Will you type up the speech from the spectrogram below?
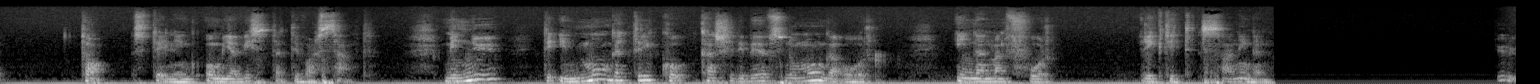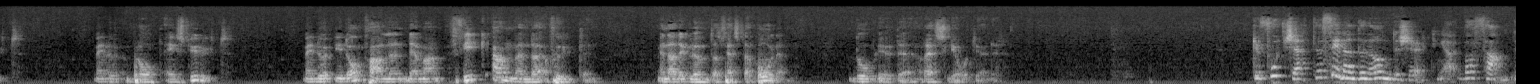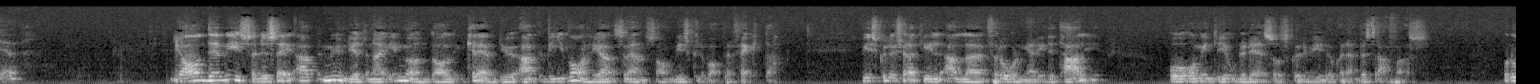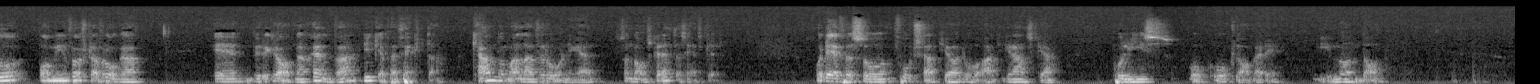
ta ställning om jag visste att det var sant. Men nu, det är många trick och kanske det behövs nog många år innan man får riktigt sanningen. styrkt. Men brott är styrkt. Men då, i de fallen där man fick använda skylten men hade glömt att fästa på den, då blev det rättsliga åtgärder. Du fortsatte sedan dina undersökningar. Vad fann du? Ja, det visade sig att myndigheterna i Mölndal krävde ju att vi vanliga Svensson, vi skulle vara perfekta. Vi skulle känna till alla förordningar i detalj och om vi inte gjorde det så skulle vi då kunna bestraffas. Och då var min första fråga, är byråkraterna själva lika perfekta? Kan de alla förordningar som de ska rätta sig efter? Och därför så fortsatte jag då att granska polis och åklagare i Mölndal.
